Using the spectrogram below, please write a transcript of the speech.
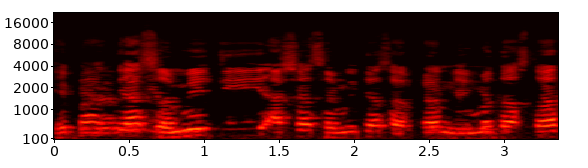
हे पहा त्या समिती अशा समित्या सरकार नेमत असतात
